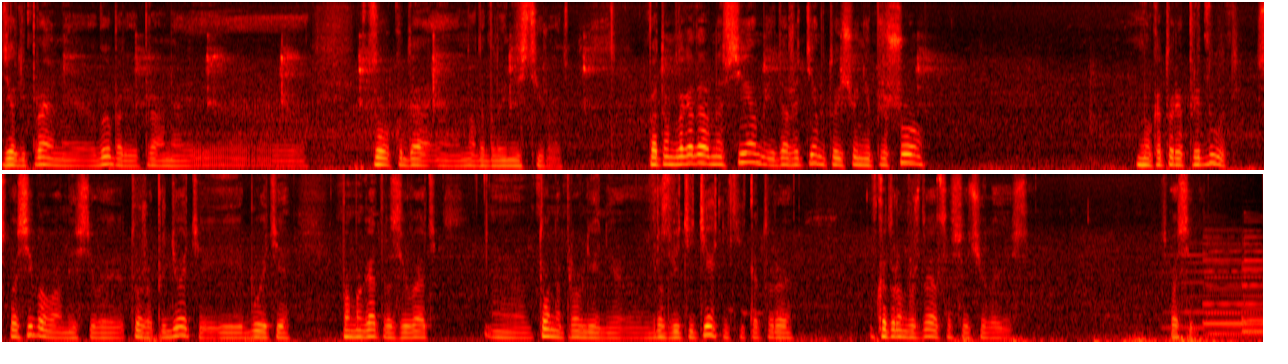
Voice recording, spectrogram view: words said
сделали правильный выбор и правильно э, то, куда э, надо было инвестировать. Поэтому благодарность всем и даже тем, кто еще не пришел, но которые придут. Спасибо вам, если вы тоже придете и будете помогать развивать э, то направление в развитии техники, которое, в котором нуждается все человечество. Спасибо.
